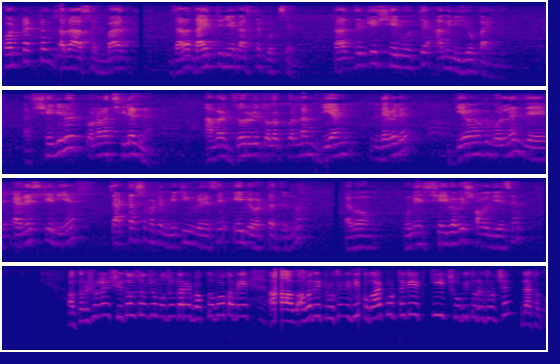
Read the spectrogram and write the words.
কন্ট্রাক্টর যারা আছেন বা যারা দায়িত্ব নিয়ে কাজটা করছেন, তাদেরকে সেই মুহূর্তে আমি নিজেও পাইনি। আর সেদিনও ওনারা ছিলেন না। আমরা জরুরি তলব করলাম ডিএম লেভেলে। ডিএম আমাকে বললেন যে এনএসকে নিয়ে চারটার সময় একটা মিটিং রয়েছে এই ব্যাপারটার জন্য এবং উনি সেইভাবেই সময় দিয়েছেন। আপনারা শুনলেন শীতল চন্দ্র মজুমদারের বক্তব্য তবে আমাদের প্রতিনিধি উদয়পুর থেকে কি ছবি তুলে ধরছেন দেখাবো।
